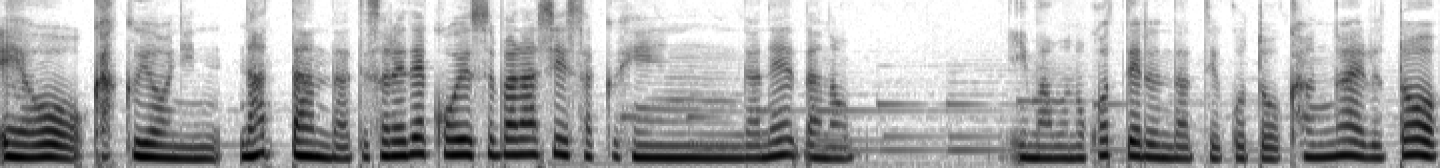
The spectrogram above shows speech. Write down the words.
絵を描くようになったんだってそれでこういう素晴らしい作品がねあの今も残ってるんだっていうことを考えると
